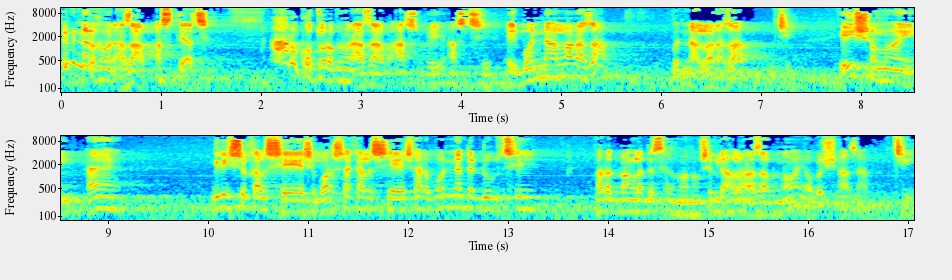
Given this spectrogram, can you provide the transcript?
বিভিন্ন রকমের আজাব আসতে আছে। আরও কত রকমের আজাব আসবে, আসছে। এই বন্যা আল্লাহর আজাব বন্যা আল্লাহর আজাব জি। এই সময় হ্যাঁ গ্রীষ্মকাল শেষ, বর্ষাকাল শেষ, আর বন্যাতে ডুবছে ভারত, বাংলাদেশের মানুষ। সেগুলি আল্লাহর আজাব নয়, অবশ্যই আজাব জি।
